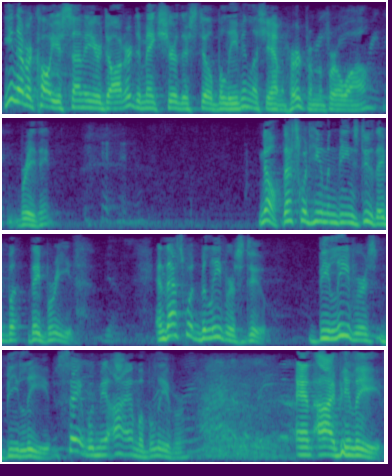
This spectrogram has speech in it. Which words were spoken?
You never call your son or your daughter to make sure they're still believing unless you haven't heard from them for a while. Breathing. No, that's what human beings do. They, they breathe. And that's what believers do. Believers believe. Say it with me I am a believer. And I believe.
